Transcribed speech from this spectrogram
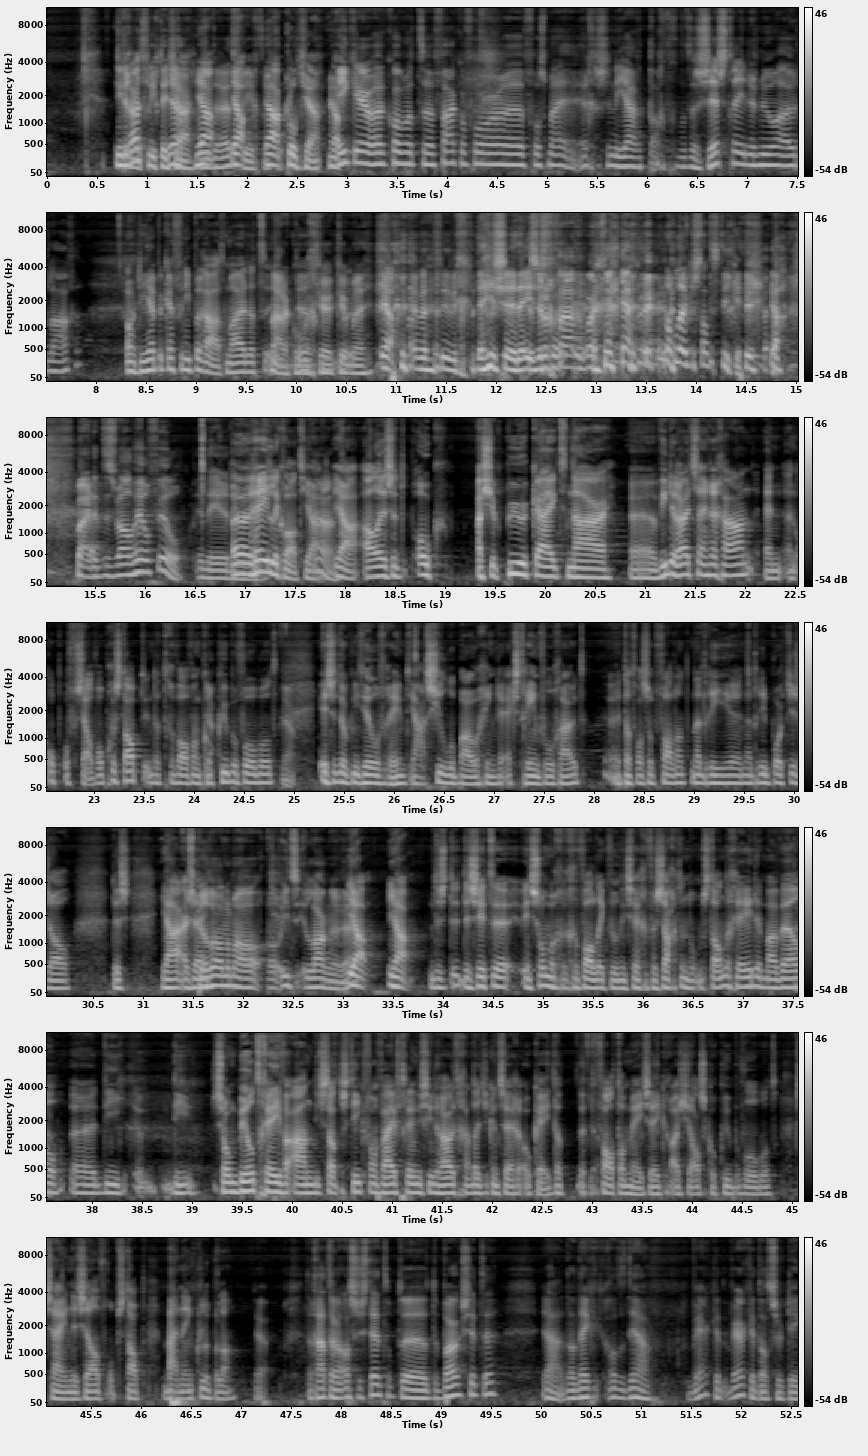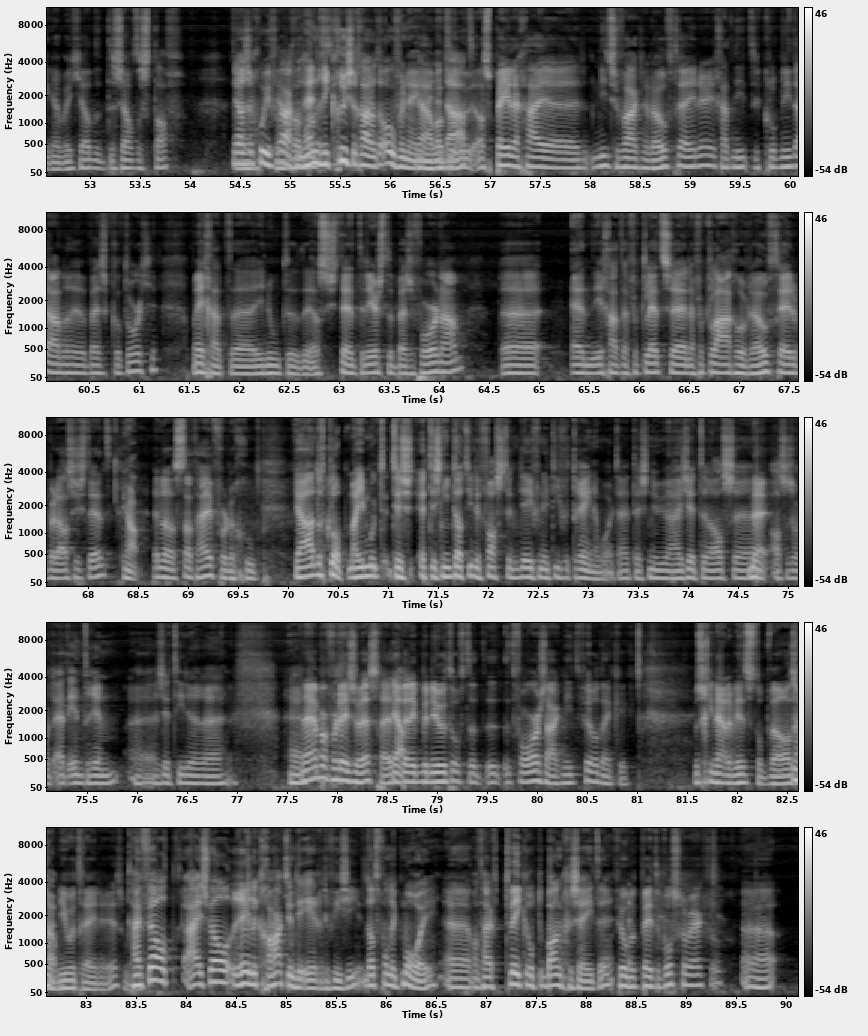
Die eruit vliegt dit Ja, jaar. die Ja, eruit ja, vliegt. ja, klopt ja. ja. Eén keer eh, kwam het eh, vaker voor, eh, volgens mij ergens in de jaren tachtig, dat er zes trainers nu al uitlagen. Oh, die heb ik even niet paraat. Maar dat, Nou, daar kom ik een keer mee. Ja, deze, deze is nog voor- vragen? Maar, nog leuke statistieken. Ja, maar dat is wel heel veel in de Eredivisie. redelijk wat, ja. Ja. ja. Al is het ook, als je puur kijkt naar eh, wie eruit zijn gegaan en, en op, of zelf opgestapt, in het geval van Cocu bijvoorbeeld, Ja. is het ook niet heel vreemd. Ja, Sielbouwer ging er extreem vroeg uit. Eh, dat was opvallend, na drie, eh, na drie potjes al. Dus ja, er zijn... allemaal al iets langer, hè? Ja, ja, dus er zitten in sommige gevallen, ik wil niet zeggen verzachtende omstandigheden, maar wel die, die zo'n beeld geven aan die statistiek van vijf trainers die eruit gaan, dat je kunt zeggen, oké, dat, dat Ja. valt dan mee. Zeker als je als Cocu bijvoorbeeld zijnde zelf opstapt, bijna in clubbelang. Dan gaat er een assistent op de, op de bank zitten. Ja, dan denk ik altijd, ja, werken, werken dat soort dingen? Weet je wel, de- dezelfde staf. Ja, dat is een goede Ja, vraag, want want Henry Kruse gaat het overnemen Ja, want inderdaad. als speler ga je eh, niet zo vaak naar de hoofdtrainer. Je gaat niet, klopt niet aan eh, bij zijn kantoortje. Maar je, gaat, eh, je noemt de, de assistent ten eerste bij zijn voornaam. Eh, en je gaat even kletsen en even klagen over de hoofdtrainer bij de assistent. Ja. En dan staat hij voor de groep. Ja, dat klopt. Maar je moet, het, is, het is niet dat hij de vaste definitieve trainer wordt. Hè. Het is nu, hij zit er als, eh, Nee. als een soort ad interim. eh, zit hij er, eh, Nee, maar voor deze wedstrijd Ja. ben ik benieuwd of het, het, het veroorzaakt niet veel, denk ik. Misschien na de winststop wel, als Nou. hij een nieuwe trainer is. Maar hij, wel, hij is wel redelijk gehard in de eredivisie. Dat vond ik mooi. want hij heeft twee keer op de bank gezeten. veel met Peter Bos gewerkt, toch?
